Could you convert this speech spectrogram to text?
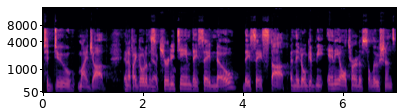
to do my job. And if I go to the Yep. security team, they say no, they say stop, and they don't give me any alternative solutions.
